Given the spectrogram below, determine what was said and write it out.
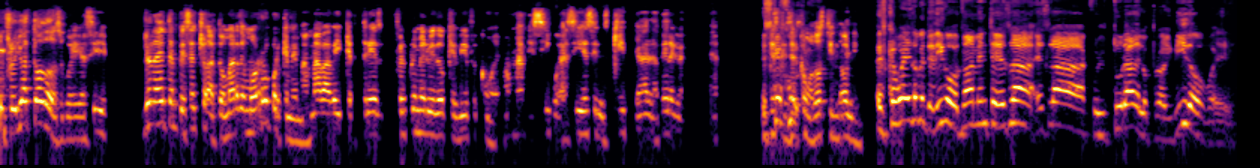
influyó a todos, güey, así. Yo la neta empecé a, a tomar de morro porque me mamaba Baker 3. Fue el primer video que vi, fue como de, no mames, sí, güey, así es el skate, ya, la verga. Es Tienes que, que ser como Dustin Dolin. es que, güey, es lo que te digo, nuevamente es la, es la cultura de lo prohibido, güey.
